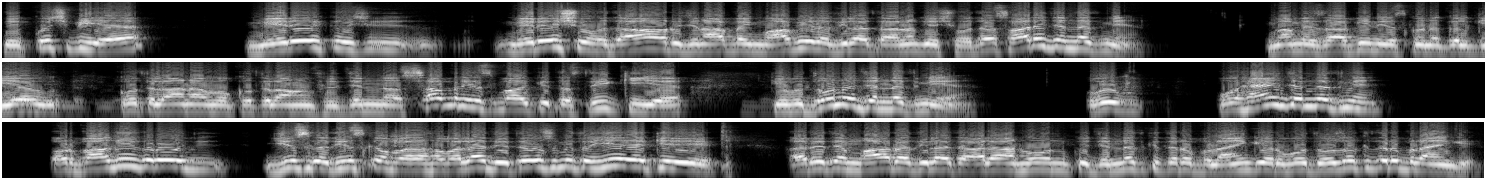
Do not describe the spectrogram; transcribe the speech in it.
कि कुछ भी है मेरे मेरे शोहदा और जनाब मावी अल्लाह के शोहदा सारे जन्नत में हैं। इमाम जाबी ने इसको नकल किया, कुतलाना वो कुतलाहम फिल जन्नत सबने इस बात की तस्दीक की है कि वो दोनों जन्नत में हैं। वो वो हैं जन्नत में। और बागी करो, जिस हदीस का हवाला देते हैं, उसमें तो ये है कि हज़रत मार अल्लाह ताला उनको जन्नत की तरफ़ बुलाएँगे और वो दोजख की तरफ़ बुलाएँगे।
